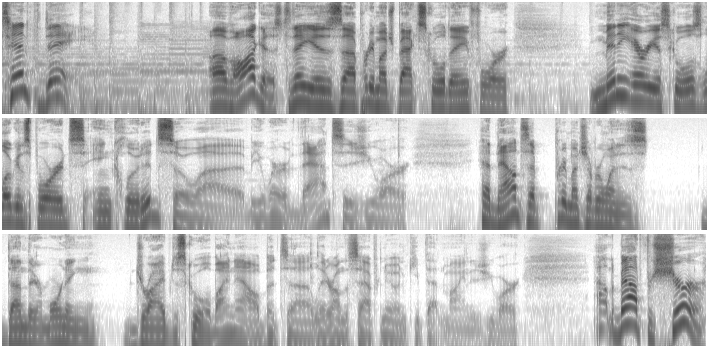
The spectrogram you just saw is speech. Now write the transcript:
10th day of August. Today is uh, pretty much back to school day for many area schools, Logansport's included. So uh, be aware of that as you are heading out. So pretty much everyone has done their morning drive to school by now, but uh, later on this afternoon, keep that in mind as you are out and about for sure.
